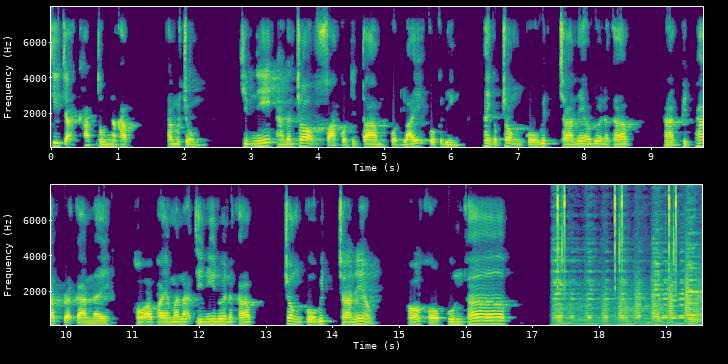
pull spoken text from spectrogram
ที่จะขาดทุนนะครับท่านผู้ชม คลิปนี้หากท่านชอบฝากกดติดตาม กดไลค์ กดกระดิ่ง ให้กับช่องโควิดชาแนลด้วยนะครับ หากผิดพลาดประการใดขออภัยมาณที่นี้ด้วยนะครับ ช่องโควิดชาแนลขอขอบคุณครับ Thank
